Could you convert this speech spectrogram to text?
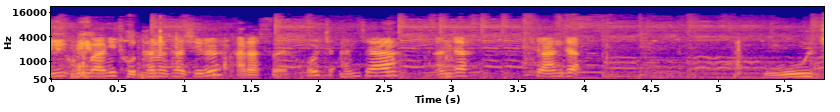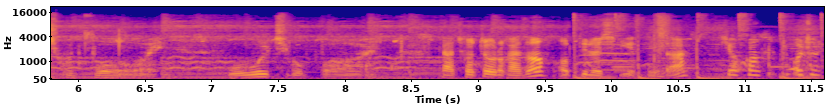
이 공간이 좋다는 사실을 알았어요. 옳지 앉아. 앉아. 쉬어 앉아. 옳지 굿보이. 옳지 굿보이. 자, 저쪽으로 가서 엎드려 시키겠습니다. 시오콘, 옳지, 옳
